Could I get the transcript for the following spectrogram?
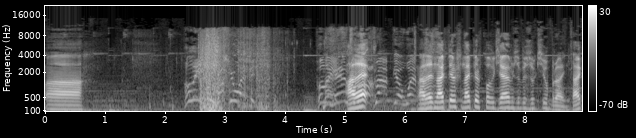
A, Ale-. Ale najpierw, najpierw powiedziałem, żeby rzucił broń, tak?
